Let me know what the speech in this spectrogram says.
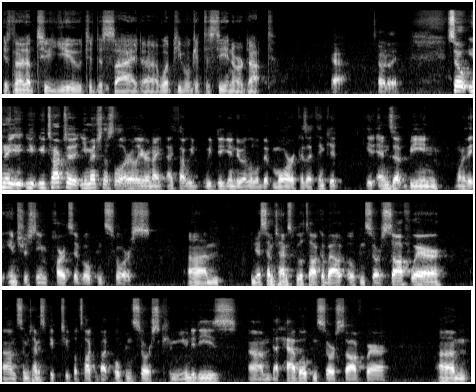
it's not up to you to decide uh, what people get to see and or adopt. Yeah, totally. So you know, you, you, talked to you mentioned this a little earlier, and I, I thought we we dig into it a little bit more because I think it it ends up being one of the interesting parts of open source. Um, you know, sometimes people talk about open source software. Um, sometimes people talk about open source communities um, that have open source software. Um,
